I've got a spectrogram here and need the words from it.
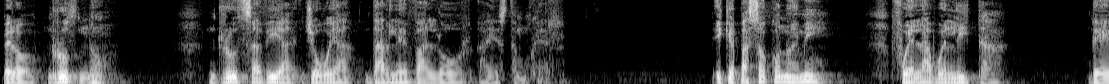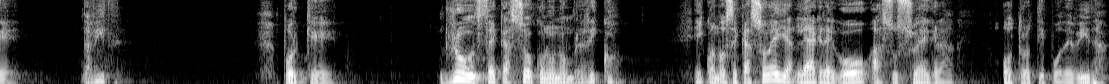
Pero Ruth no. Ruth sabía, yo voy a darle valor a esta mujer. ¿Y qué pasó con Noemí? Fue la abuelita de David. Porque Ruth se casó con un hombre rico. Y cuando se casó ella, le agregó a su suegra otro tipo de vida.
